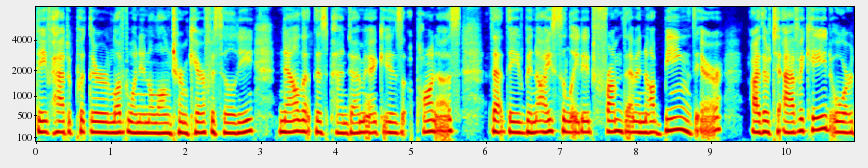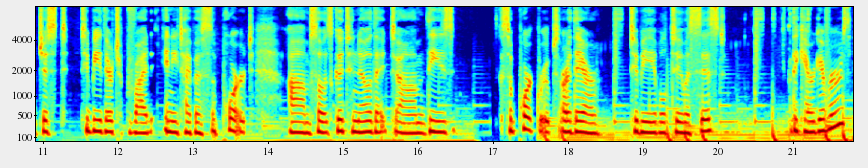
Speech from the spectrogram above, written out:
they've had to put their loved one in a long term care facility. Now that this pandemic is upon us, that they've been isolated from them and not being there, either to advocate or just to be there to provide any type of support. Um, so it's good to know that um, these support groups are there to be able to assist the caregivers.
